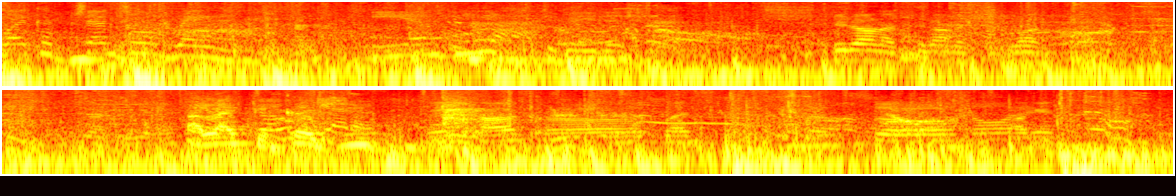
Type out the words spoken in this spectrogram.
Like a gentle rain. EMP activated. Shoot on us, shoot on us, shoot one. I like the Go cookie. get him. Hey, hog. Oh, let's So annoying. Okay.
